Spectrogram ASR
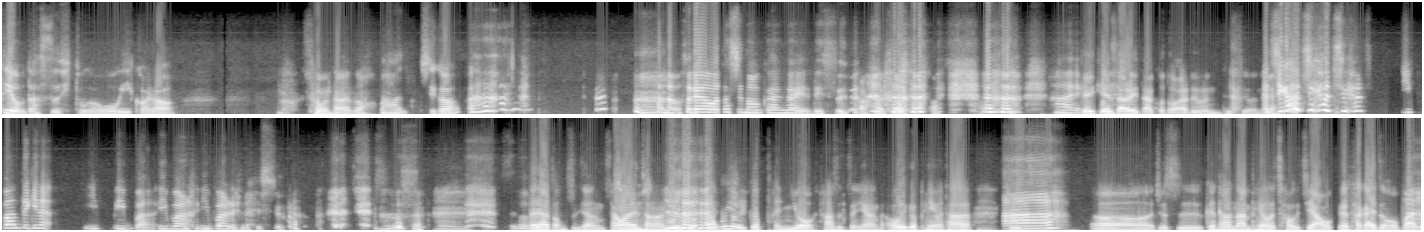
手を出す人が多いから、そうなの。あ、違う あの、それは私の考えです。はい。経験されたことあるんですよねあ違う。違う違う。一般的な、一一般、一般、一般人来说。そうそう大家总是这样，台湾人常常就说：“哎，我有一个朋友，他是怎样的？我有一个朋友，他あ呃，就是跟她男朋友吵架，我那她该怎么办？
